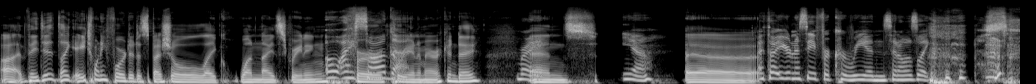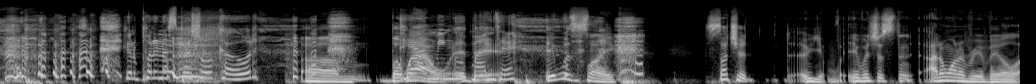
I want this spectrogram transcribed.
Uh, they did like A24 did a special like one night screening Oh, I for saw that. Korean American Day, Right. and yeah. uh, I thought you were gonna say for Koreans, and I was like, you're gonna put in a special code?" um, but wow, it, it, it was like such a. It was just I don't want to reveal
